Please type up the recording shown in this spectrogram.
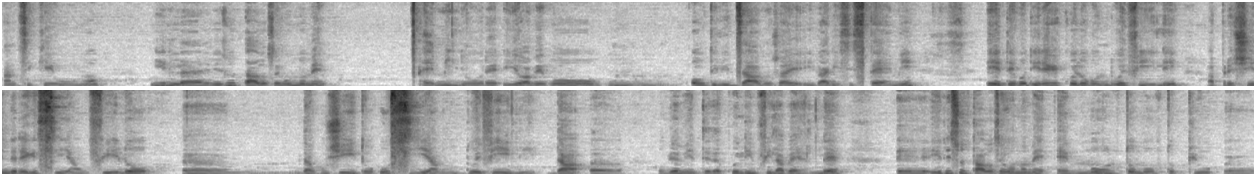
anziché uno il risultato secondo me è migliore. Io avevo mm, ho utilizzato cioè i vari sistemi e devo dire che quello con due fili a prescindere che sia un filo eh, da cucito o siano due fili da eh, ovviamente da quelli in fila perle eh, il risultato secondo me è molto molto più, eh,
